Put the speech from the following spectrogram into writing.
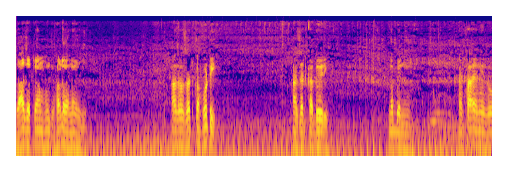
ઝાઝા ટાઈમ સુધી હડે નહીં આ તો ઝટકા ખોટી. આ ઝટકા દોરી લબનની. થાય નહીં જો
